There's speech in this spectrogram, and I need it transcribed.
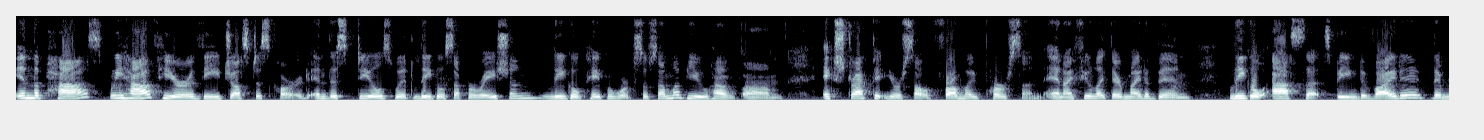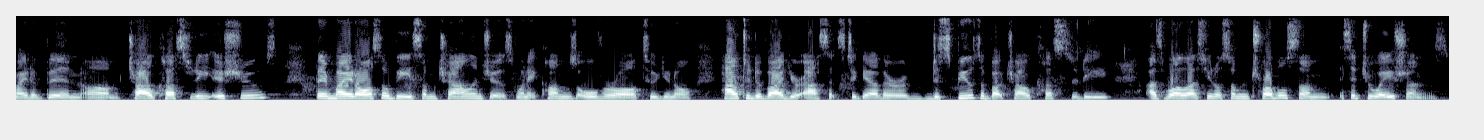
In the past, we have here the justice card, and this deals with legal separation, legal paperwork. So some of you have um, extracted yourself from a person, and I feel like there might have been legal assets being divided. There might have been um, child custody issues. There might also be some challenges when it comes overall to, you know, how to divide your assets together, disputes about child custody, as well as, you know, some troublesome situations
